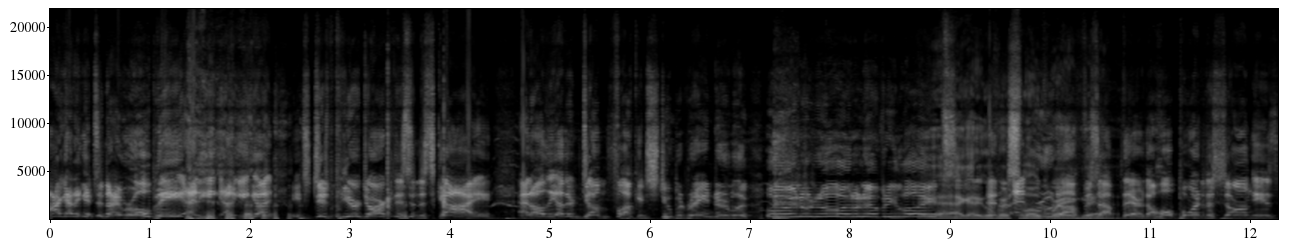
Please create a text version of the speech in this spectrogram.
I gotta get to Nairobi, and he uh, he got it's just pure darkness in the sky, and all the other dumb fucking stupid reindeer are like, oh I don't know, I don't have any lights. Yeah, I gotta go and, for a smoke and Rudolph break, is yeah. up there. The whole point of the song is,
